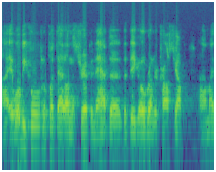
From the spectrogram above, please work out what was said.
uh, it will be cool to put that on the strip and to have the the big over under cross jump. Um, I,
